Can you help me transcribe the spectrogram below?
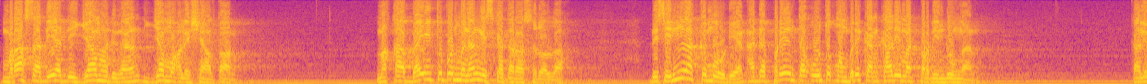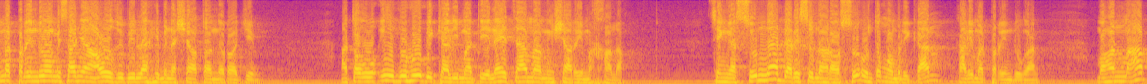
merasa dia dijamah dengan dijamah oleh syaitan. Maka bayi itu pun menangis kata Rasulullah di sinilah kemudian ada perintah untuk memberikan kalimat perlindungan. Kalimat perlindungan misalnya auzubillahi minasyaitonirrajim atau uidhuhu bi kalimati la min syarri ma sehingga sunnah dari sunnah rasul untuk memberikan kalimat perlindungan. Mohon maaf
